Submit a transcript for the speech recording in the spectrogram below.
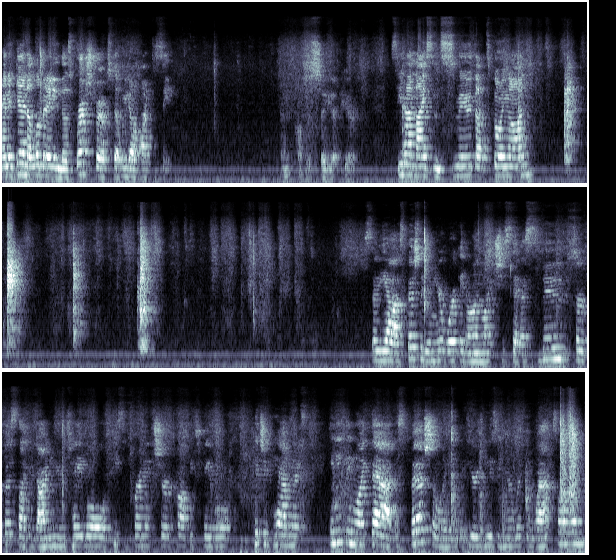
and again eliminating those brush strokes that we don't like to see. And I'll just show you up here. See how nice and smooth that's going on? So yeah, especially when you're working on, like she said, a smooth surface like a dining room table, a piece of furniture, coffee table, kitchen cabinets, anything like that, especially that you're using your liquid wax on,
